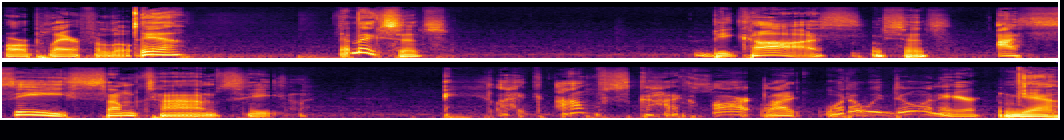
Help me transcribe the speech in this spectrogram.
or a player for Louisville? Yeah, that makes sense. Because makes sense. I see sometimes he like I'm Skyy Clark. Like, what are we doing here? Yeah.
